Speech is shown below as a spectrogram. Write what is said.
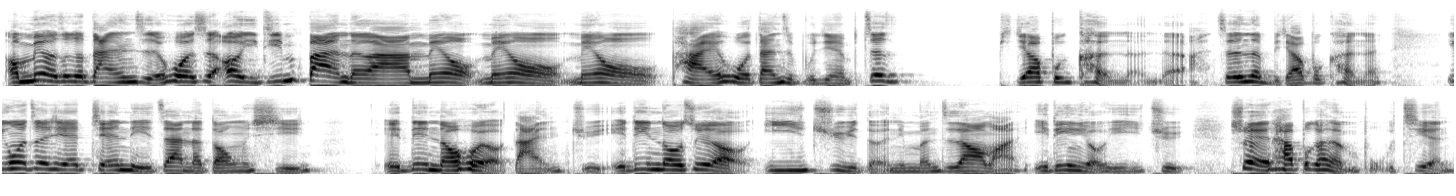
哦没有这个单子，或者是哦已经办了啊，没有没有没有拍或单子不见，这。比较不可能的啦，真的比较不可能，因为这些监理站的东西一定都会有单据，一定都是有依据的，你们知道吗？一定有依据，所以他不可能不见。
